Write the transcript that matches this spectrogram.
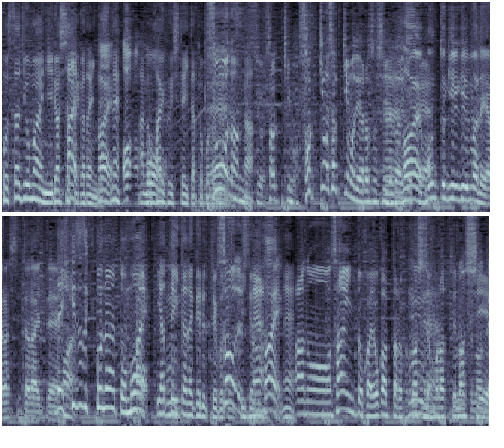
こうスタジオ前にいらっしゃった方にですね、はい。はい。あもう。あの配布していたところそうなんですよ。さっきもさっきもさっきまでやらさせていただいて。て、はい、本当ギリギリまでやらせていただいて。で引き続きこの後もはい。やっていただけるっていうことを聞いておりますよね。あのーサインとかよかったら書かせてもらってますし、うん。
